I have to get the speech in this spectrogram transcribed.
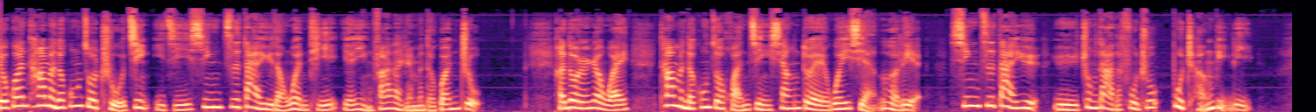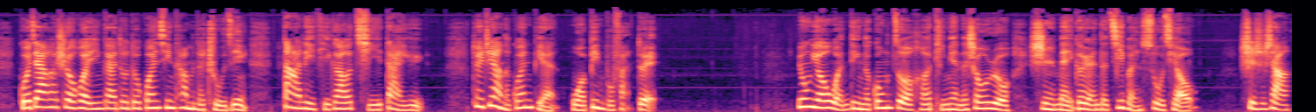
有关他们的工作处境以及薪资待遇等问题，也引发了人们的关注。很多人认为他们的工作环境相对危险恶劣，薪资待遇与重大的付出不成比例。国家和社会应该多多关心他们的处境，大力提高其待遇。对这样的观点，我并不反对。拥有稳定的工作和体面的收入是每个人的基本诉求。事实上，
